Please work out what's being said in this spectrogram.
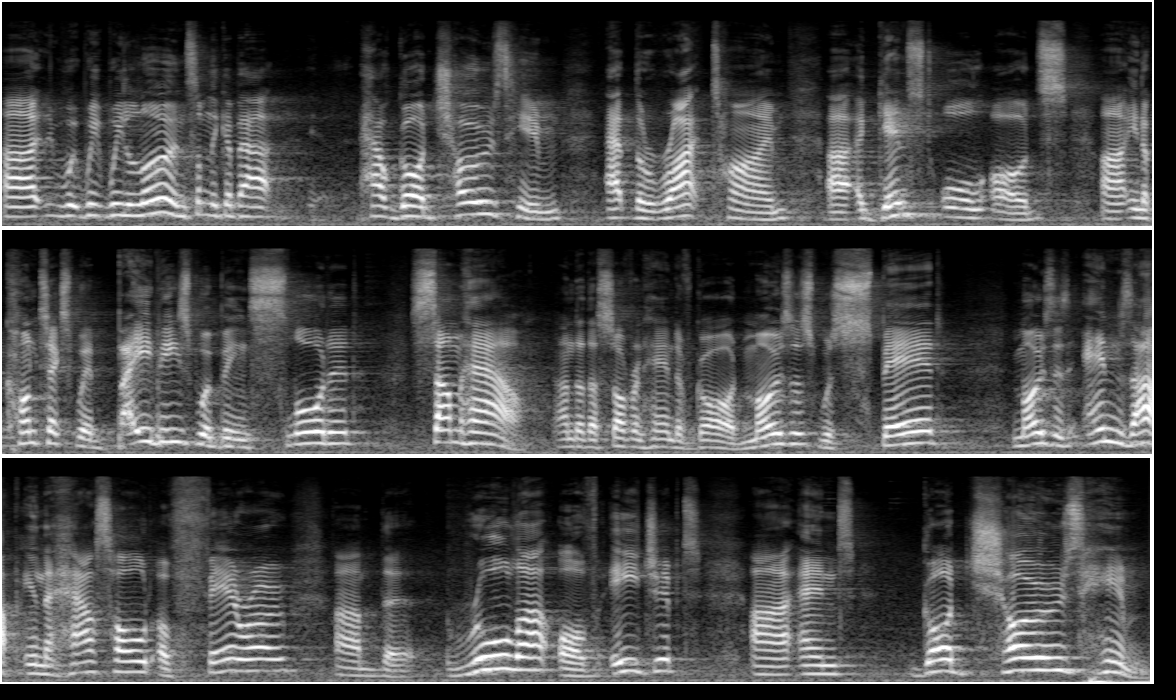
Uh, we, we learn something about how God chose him at the right time uh, against all odds in a context where babies were being slaughtered. Somehow, under the sovereign hand of God. Moses was spared. Moses ends up in the household of Pharaoh, um, the ruler of Egypt, uh, and God chose him.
